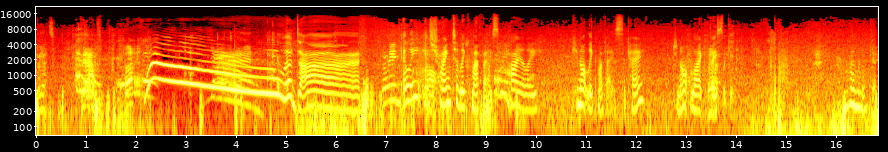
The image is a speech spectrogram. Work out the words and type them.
Bounce. Bounce. Up. Woo! Well done. Throw it in. Ellie is trying to lick my face. Hi, Ellie. Cannot lick my face, okay? Do not like face licking. Okay.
